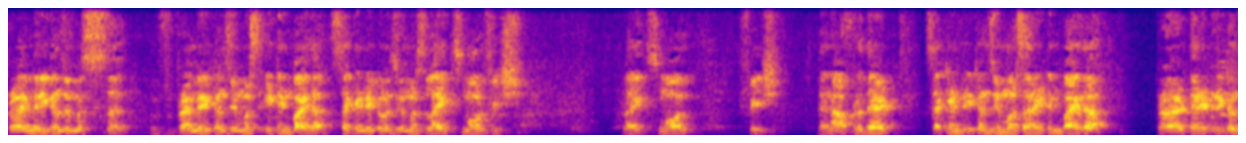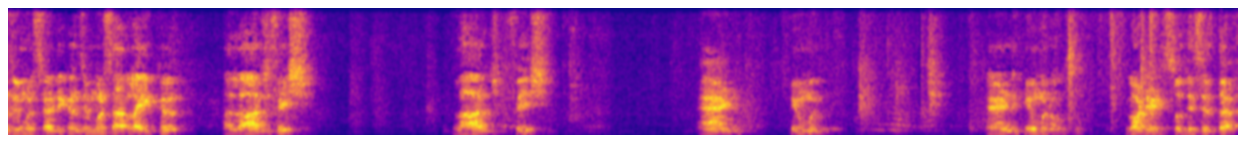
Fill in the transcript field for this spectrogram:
primary consumers primary consumers eaten by the secondary consumers like small fish like small after that secondary consumers are eaten by the tertiary consumers. Tertiary consumers are like uh, a large fish. Large fish. And human. And human also. Got it? So this is the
